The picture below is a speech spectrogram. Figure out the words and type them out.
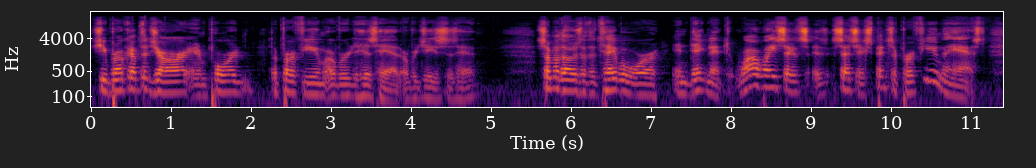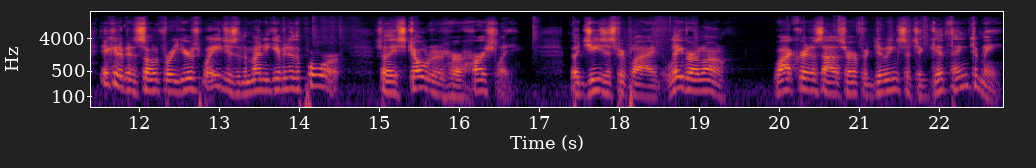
She broke up the jar and poured the perfume over his head, over Jesus' head. Some of those at the table were indignant. Why waste such, expensive perfume? They asked. It could have been sold for a year's wages and the money given to the poor. So they scolded her harshly. But Jesus replied, Leave her alone. Why criticize her for doing such a good thing to me?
